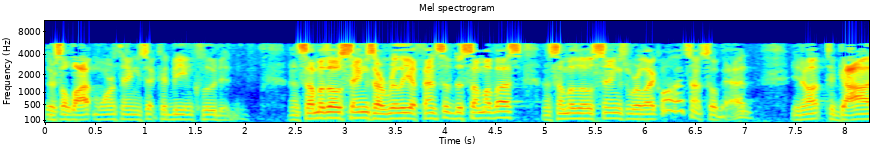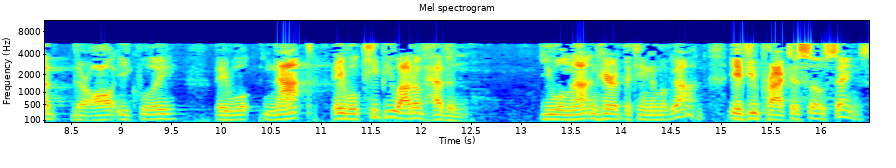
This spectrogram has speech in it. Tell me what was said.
There's a lot more things that could be included. And some of those things are really offensive to some of us, and some of those things we're like, oh, that's not so bad. You know, to God, they're all equally. They will not, they will keep you out of heaven. You will not inherit the kingdom of God if you practice those things.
